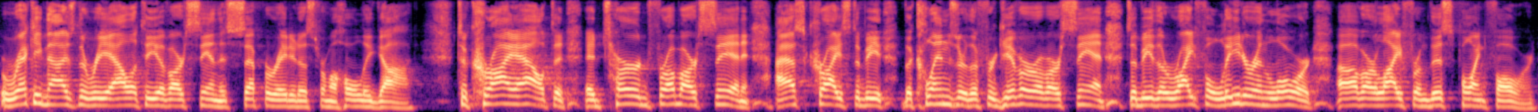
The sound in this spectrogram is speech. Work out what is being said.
recognize the reality of our sin that separated us from a holy God, to cry out and, and, turn from our sin and ask Christ to be the cleanser, the forgiver of our sin, to be the rightful leader and Lord of our life from this point forward.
